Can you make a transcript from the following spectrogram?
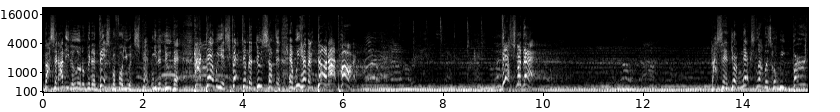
God said, I need a little bit of this before you expect me to do that. How dare we expect Him to do something and we haven't done our part? This for that. God said, Your next level is going to be birth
